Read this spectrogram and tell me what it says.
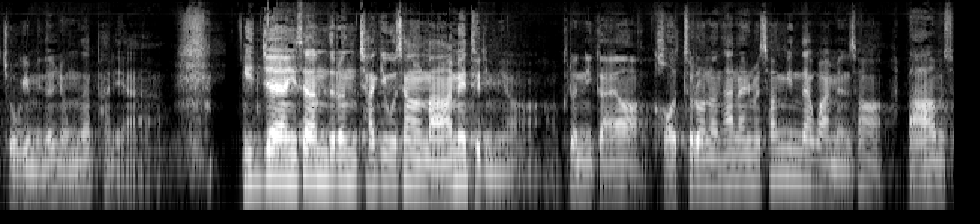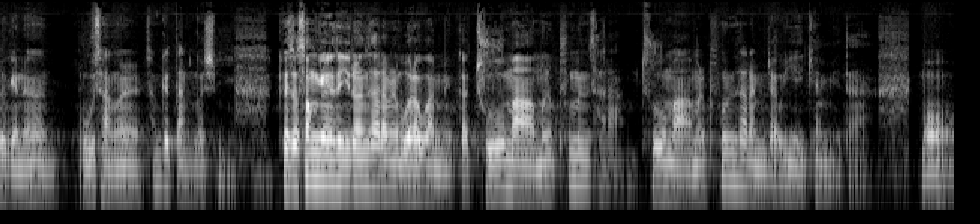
조기민을 용납하랴. 인자야 이 사람들은 자기 우상을 마음에 들이며 그러니까요 겉으로는 하나님을 섬긴다고 하면서 마음 속에는 우상을 섬겼다는 것입니다. 그래서 성경에서 이런 사람을 뭐라고 합니까? 두 마음을 품은 사람, 두 마음을 품은 사람이라고 얘기합니다. 뭐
